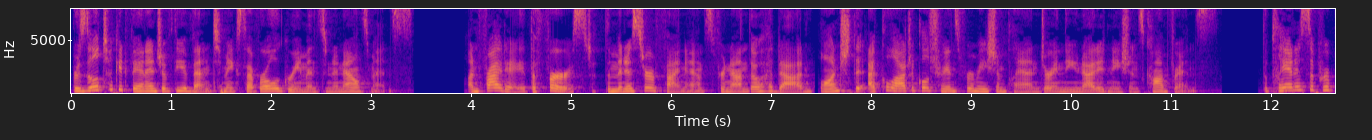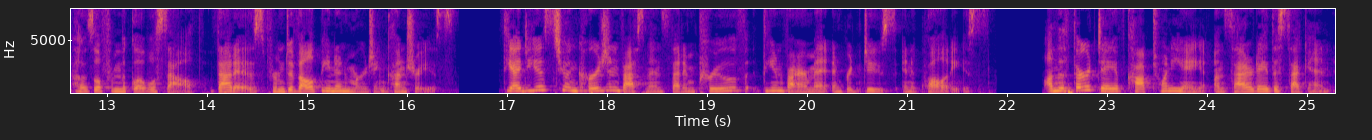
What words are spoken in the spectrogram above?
Brazil took advantage of the event to make several agreements and announcements. On Friday, the 1st, the Minister of Finance, Fernando Haddad, launched the Ecological Transformation Plan during the United Nations conference. The plan is a proposal from the Global South, that is, from developing and emerging countries. The idea is to encourage investments that improve the environment and reduce inequalities. On the third day of COP28, on Saturday the 2nd,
